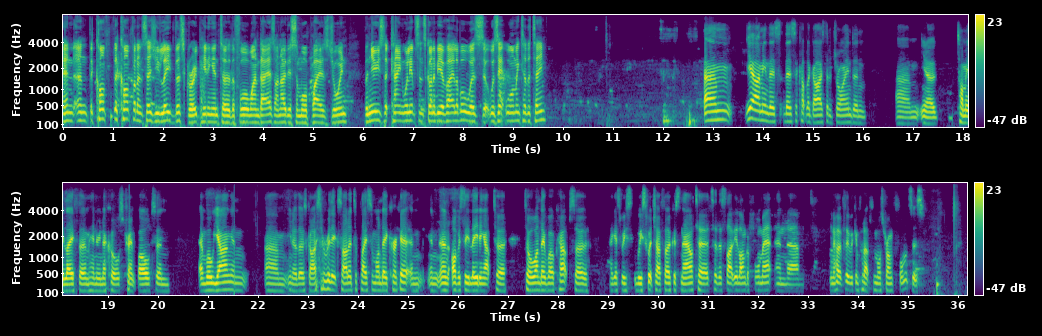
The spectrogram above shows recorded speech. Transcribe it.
And and the conf- the confidence as you lead this group heading into the four one days. I know there's some more players join. The news that Kane Williamson's going to be available was was that warming to the team? Um, yeah, I mean, there's there's a couple of guys that have joined, and um, you know, Tommy Latham, Henry Nicholls, Trent Boult, and and Will Young, and um, you know, those guys are really excited to play some one-day cricket, and, and, and obviously leading up to to a one-day World Cup. So I guess we we switch our focus now to to the slightly longer format, and um, you know, hopefully we can put up some more strong performances.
